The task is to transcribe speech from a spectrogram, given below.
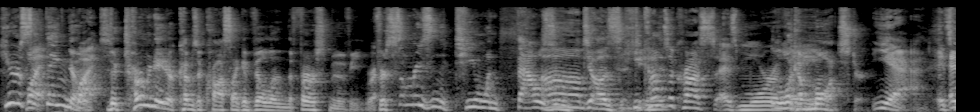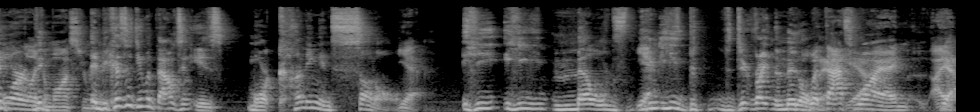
Here's but, the thing, though. But the Terminator comes across like a villain in the first movie. For some reason, the T one thousand um, doesn't. He comes it- across as more like a monster. Yeah, it's And more like the- a monster. And because the T one thousand is more cunning and subtle, yeah, he he melds. Yeah. he, he's right in the middle. but there, that's yeah. why I'm. I, Yeah.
